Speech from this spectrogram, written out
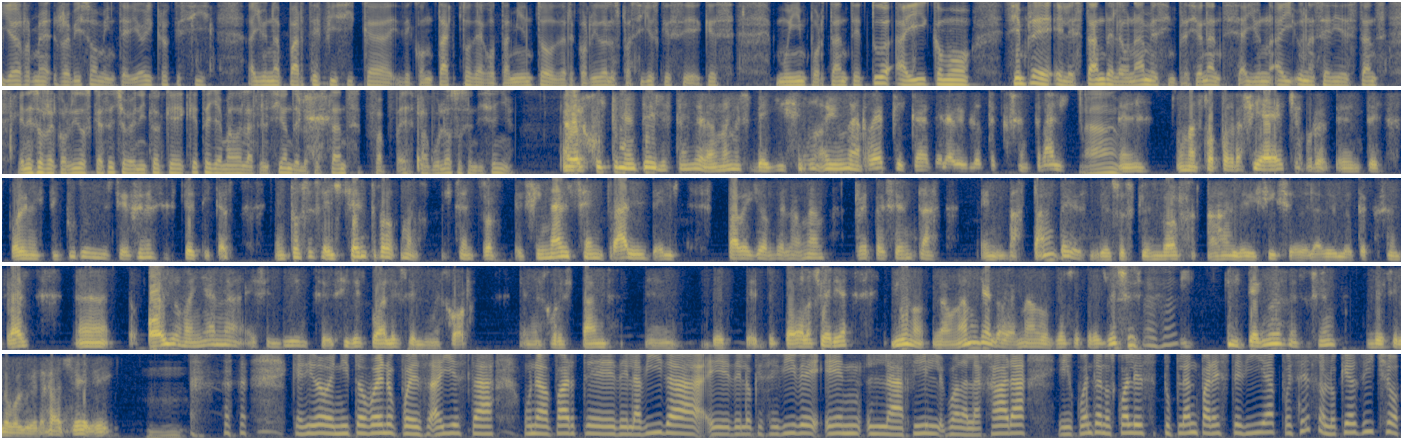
Y yo me reviso a mi interior y creo que sí, hay una parte física de contacto, de agotamiento, de recorrido de los pasillos que es, que es muy importante. Tú ahí como siempre el stand de la UNAM es impresionante, hay, un, hay una serie de stands en esos recorridos que has hecho, Benito, ¿qué, qué te ha llamado la atención de los stands eh, fabulosos en diseño? A ver, justamente el stand de la UNAM es bellísimo, hay una réplica de la Biblioteca Central. Ah. Eh, una fotografía hecha por, por el Instituto de Investigaciones Estéticas. Entonces el centro, bueno, el centro, el final central del pabellón de la UNAM representa en bastante de su esplendor al edificio de la Biblioteca Central. Eh, hoy o mañana es el día en que se decide cuál es el mejor, el mejor stand eh, de, toda la feria. Y uno, la UNAM ya lo ha ganado dos o tres veces y, y tengo la sensación de si lo volverás a hacer, ¿eh? Querido Benito, bueno, pues ahí está una parte de la vida, eh, de lo que se vive en la FIL Guadalajara. Eh, cuéntanos cuál es tu plan para este día. Pues eso, lo que has dicho,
